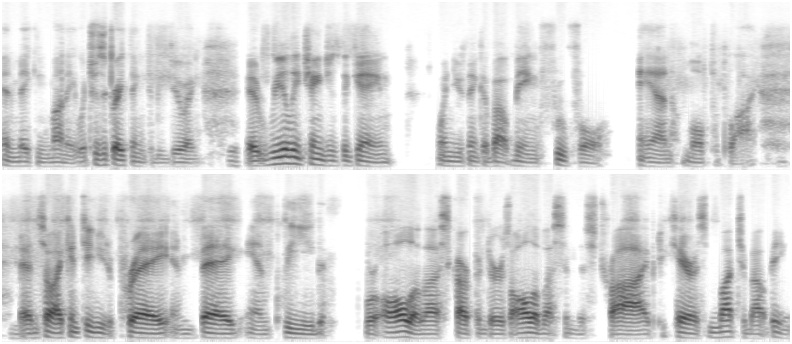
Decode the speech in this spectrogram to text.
and making money, which is a great thing to be doing. Mm-hmm. It really changes the game when you think about being fruitful and multiply. Mm-hmm. And so I continue to pray and beg and plead for all of us carpenters, all of us in this tribe to care as much about being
